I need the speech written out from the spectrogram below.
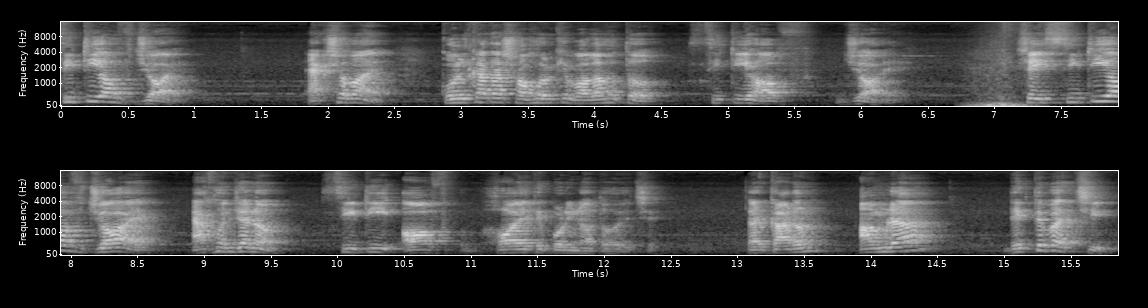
সিটি অফ জয় একসময় কলকাতা শহরকে বলা হতো সিটি অফ জয় সেই সিটি অফ জয় এখন যেন সিটি অফ ভয়তে পরিণত হয়েছে। তার কারণ আমরা দেখতে পাচ্ছি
